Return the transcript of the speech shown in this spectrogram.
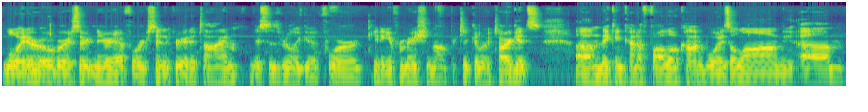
loiter over a certain area for an extended period of time. This is really good for getting information on particular targets. Um, they can kind of follow convoys along. Um,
